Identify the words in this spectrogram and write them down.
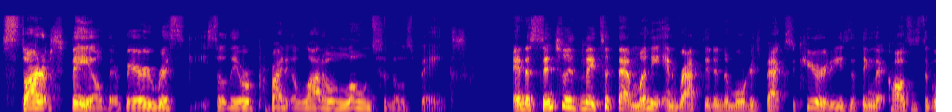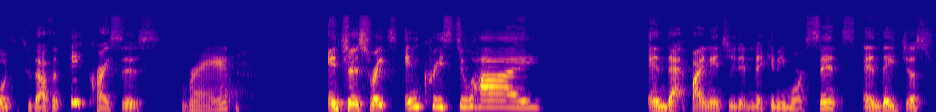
Startups fail, they're very risky. So they were providing a lot of loans to those banks. And essentially, they took that money and wrapped it into mortgage backed securities, the thing that caused us to go into 2008 crisis. right. Interest rates increased too high, and that financially didn't make any more sense. And they just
